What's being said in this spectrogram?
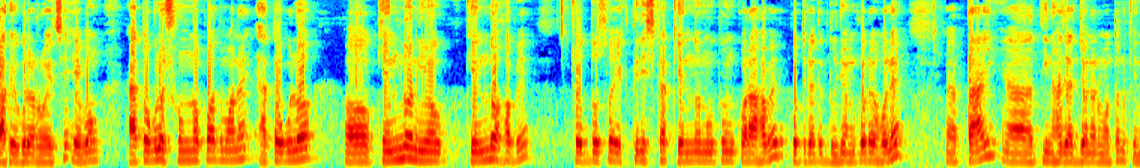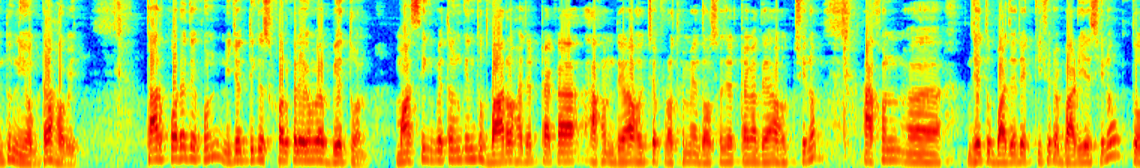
বাকিগুলো রয়েছে এবং এতগুলো শূন্য পদ মানে এতগুলো কেন্দ্র নিয়োগ, কেন্দ্র হবে। চোদ্দোশো একত্রিশটা কেন্দ্র নতুন করা হবে। প্রতিটাতে দুজন করে হলে প্রায় তিন হাজার জনের মতন কিন্তু নিয়োগটা হবে। তারপরে দেখুন, নিজের দিকে স্কল করে এখানে বেতন। মাসিক বেতন কিন্তু বারো হাজার টাকা এখন দেওয়া হচ্ছে, প্রথমে দশ হাজার টাকা দেওয়া হচ্ছিল। এখন যেহেতু বাজারে কিছুটা বাড়িয়েছিল, তো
